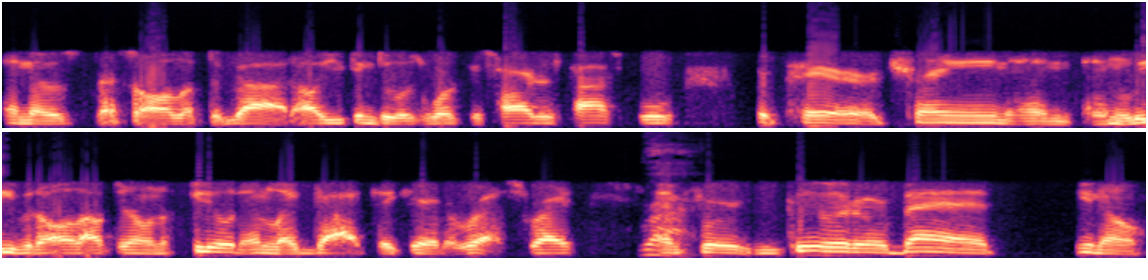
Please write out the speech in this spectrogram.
And those that's all up to God. All you can do is work as hard as possible, prepare, train, and, and leave it all out there on the field and let God take care of the rest, right? right. And for good or bad, you know,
